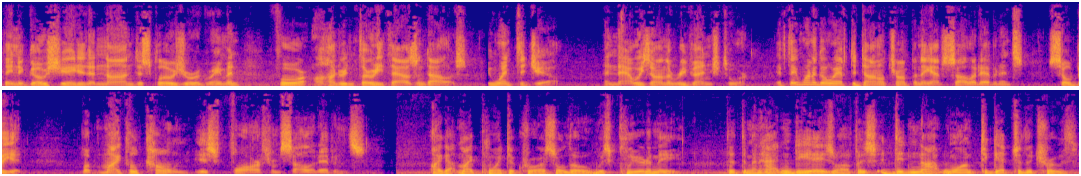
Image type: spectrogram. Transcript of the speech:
They negotiated a non disclosure agreement for $130,000. He went to jail, and now he's on the revenge tour. If they want to go after Donald Trump and they have solid evidence, so be it. But Michael Cohen is far from solid evidence. I got my point across, although it was clear to me that the Manhattan DA's office did not want to get to the truth.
